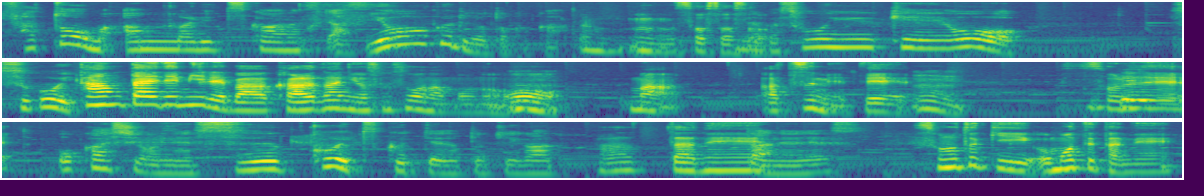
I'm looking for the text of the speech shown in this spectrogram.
砂糖もあんまり使わなくてあヨーグルトとかか。ううんうんそうそうそう。なんかそういう系をすごい、単体で見れば体に良さそうなものを、まあ集めて、うん、それで。お菓子をねすっごい作ってた時があったね。たんです、その時思ってたね。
